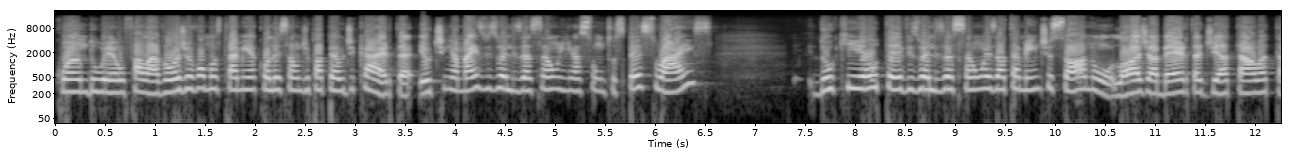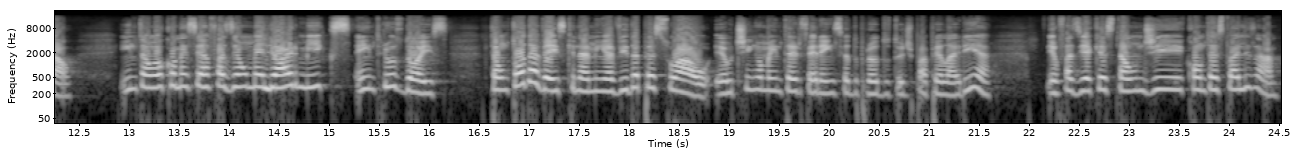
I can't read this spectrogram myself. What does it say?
Quando eu falava, hoje eu vou mostrar minha coleção de papel de carta, eu tinha mais visualização em assuntos pessoais do que eu ter visualização exatamente só no loja aberta dia tal a tal. Então eu comecei a fazer um melhor mix entre os dois. Então toda vez que na minha vida pessoal eu tinha uma interferência do produto de papelaria, eu fazia questão de contextualizar.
